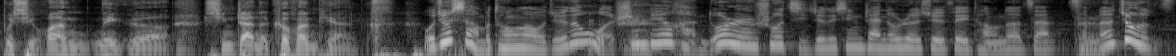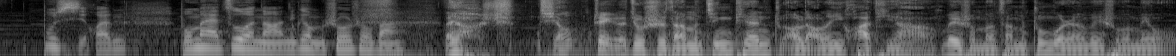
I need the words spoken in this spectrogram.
不喜欢那个星战的科幻片。我就想不通了。我觉得我身边很多人说起这个星战都热血沸腾的，咱怎么就不喜欢不卖座呢？你给我们说说吧。哎呀，是行，这个就是咱们今天主要聊的一话题哈。为什么咱们中国人为什么没有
